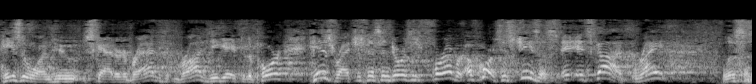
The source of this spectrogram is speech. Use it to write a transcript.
He's the one who scattered abroad. He gave to the poor. His righteousness endures forever. Of course, it's Jesus. It's God, right? Listen.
